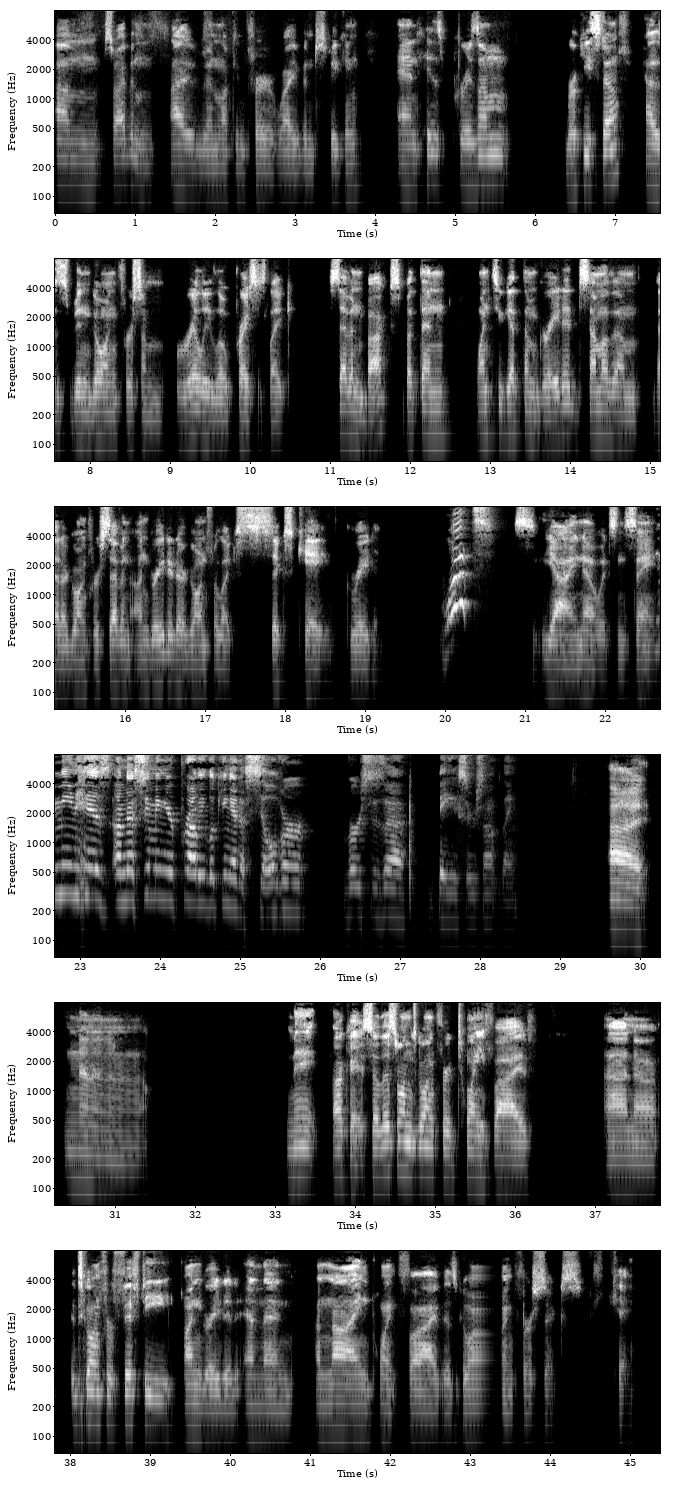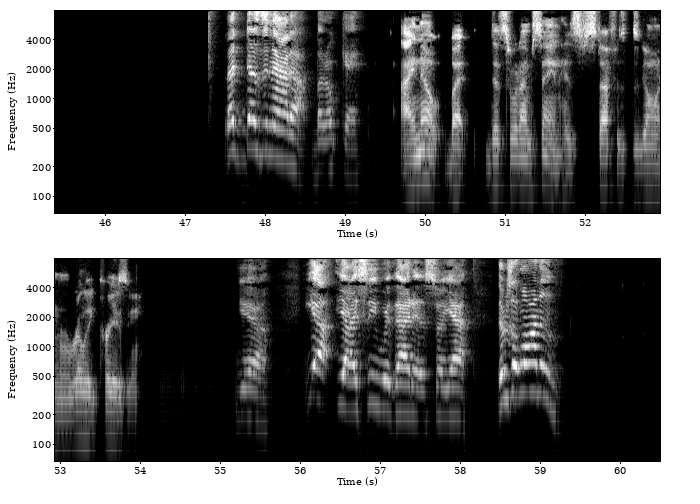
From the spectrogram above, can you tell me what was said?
Um, so I've been I've been looking for while you've been speaking, and his Prizm rookie stuff has been going for some really low prices, like seven bucks. But then once you get them graded, some of them that are going for seven ungraded are going for like six k graded. What? Yeah, I know it's insane. You mean his? I'm assuming you're probably looking at a silver versus a base or something. Uh, no, no, no, no, no. May, okay, so this one's going for 25. Uh, it's going for 50 ungraded, and then a 9.5 is going for 6. Okay. That doesn't add up, but okay. I know, but that's what I'm saying. His stuff is going really crazy. Yeah. Yeah, yeah, I see where that is. So yeah. There's a lot of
